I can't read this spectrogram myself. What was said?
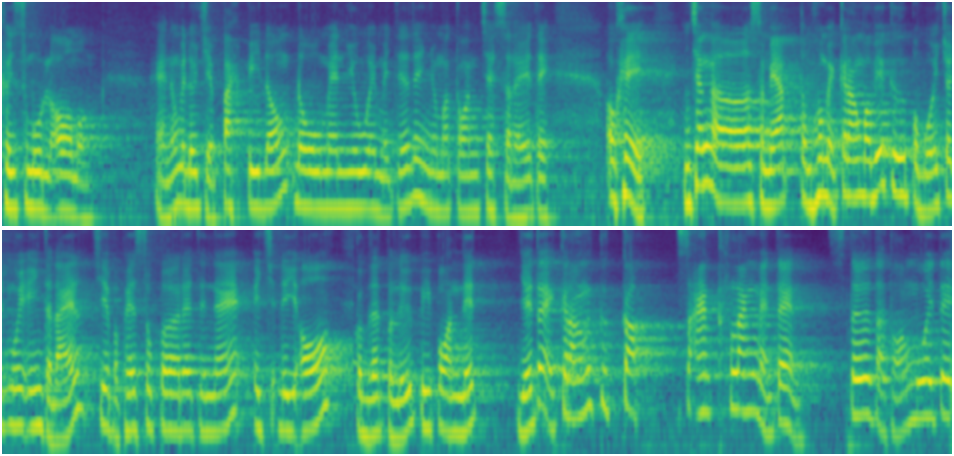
ឃើញ smooth ល្អហ្មងហើយហ្នឹងវាដូចជាប៉ះពីរដងដូរ menu អីមិនទៀតទេខ្ញុំអត់ទាន់ចេះសេរីទេអូខេអញ្ចឹងសម្រាប់ទំហំអេក្រង់របស់វាគឺ6.1អ៊ីងដដែលជាប្រភេទ Super Retina HDR កម្រិតពន្លឺ2000 nit និយាយទៅអេក្រង់ហ្នឹងគឺកប់ស្អាតខ្លាំងមែនតើ ស្ទើរតែត្រង់មួយទេ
